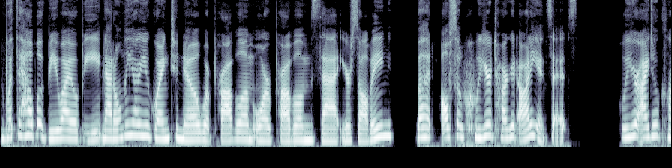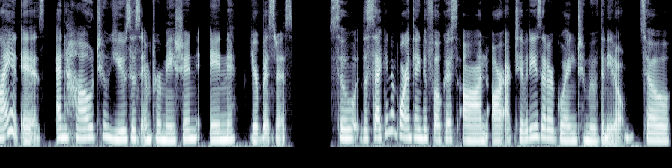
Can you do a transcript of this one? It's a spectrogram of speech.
With the help of BYOB, not only are you going to know what problem or problems that you're solving, but also who your target audience is, who your ideal client is, and how to use this information in your business. So, the second important thing to focus on are activities that are going to move the needle. So,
